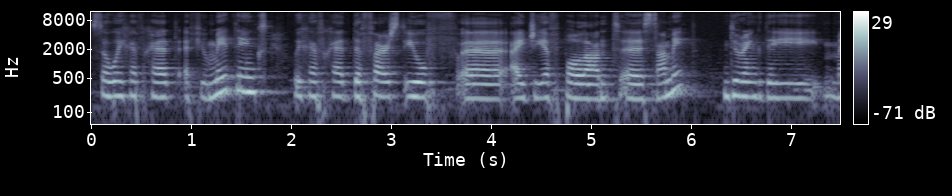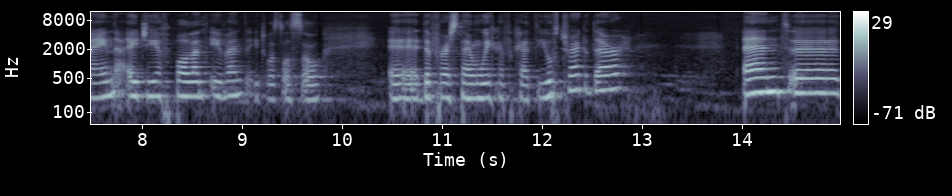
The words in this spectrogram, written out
So we have had a few meetings. We have had the first Youth uh, IGF Poland uh, Summit during the main IGF Poland event. It was also uh, the first time we have had Youth Track there. And uh,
